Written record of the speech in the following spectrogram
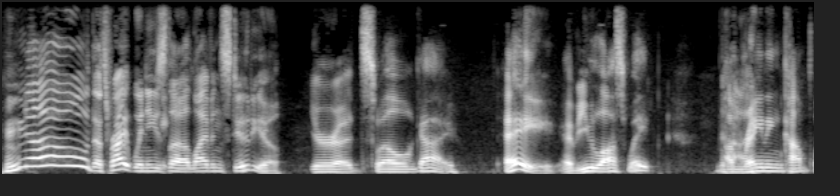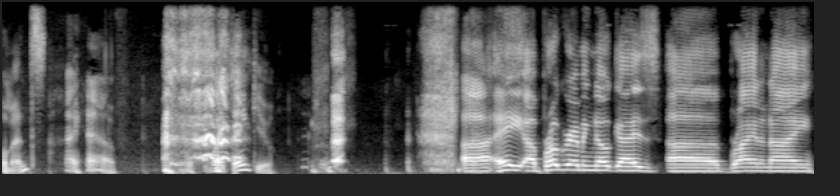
No, that's right. When he's uh, live in studio. You're a swell guy. Hey, have you lost weight? I'm raining compliments. I have. Thank you. Uh, hey, uh, programming note, guys. Uh, Brian and I, a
